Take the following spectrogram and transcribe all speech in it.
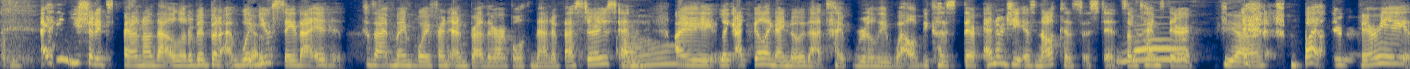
I think you should expand on that a little bit. But when yes. you say that, it because my boyfriend and brother are both manifestors, and oh. I like I feel like I know that type really well because their energy is not consistent. Sometimes no. they're yeah. but they're very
